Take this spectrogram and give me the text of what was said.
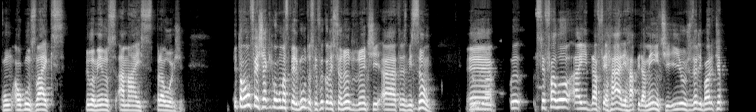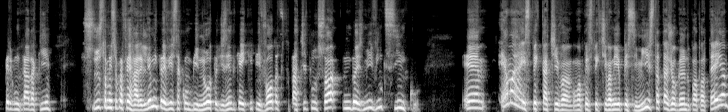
com alguns likes, pelo menos a mais para hoje. Então vamos fechar aqui com algumas perguntas que eu fui colecionando durante a transmissão. É, você falou aí da Ferrari rapidamente, e o José Libório tinha perguntado aqui justamente sobre a Ferrari. Ele deu uma entrevista com o Binotto dizendo que a equipe volta a disputar título só em 2025. É, é uma expectativa, uma perspectiva meio pessimista, tá jogando para a plateia,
